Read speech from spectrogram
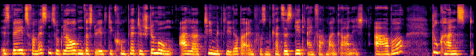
es wäre jetzt vermessen zu glauben, dass du jetzt die komplette Stimmung aller Teammitglieder beeinflussen kannst. Das geht einfach mal gar nicht. Aber du kannst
